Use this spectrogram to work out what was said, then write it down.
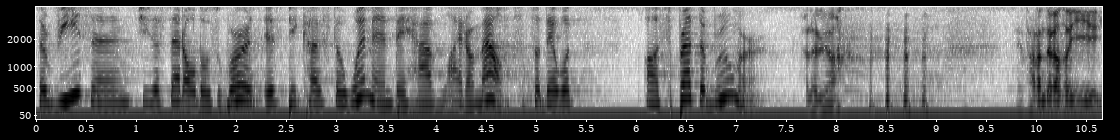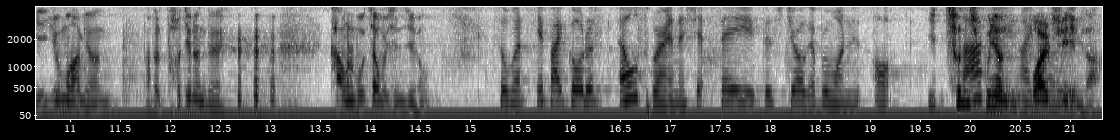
The reason Jesus said all those words is because the women they have lighter mouth, so they would uh, spread the rumor. 할렐루야. 예, 다른 데 가서 이 얘기 유머하면 다들 터지는데 감을 못 잡으신지요? So when if I go to elsewhere and I say this joke, everyone all 2019년 laughing, I 부활 주일입니다.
